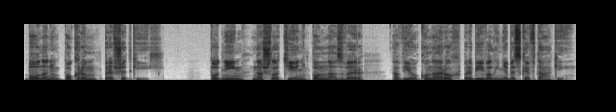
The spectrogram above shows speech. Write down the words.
Bol na ňom pokrm pre všetkých. Pod ním našla tieň polná zver, a v jeho konároch prebývali nebeské vtáky.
